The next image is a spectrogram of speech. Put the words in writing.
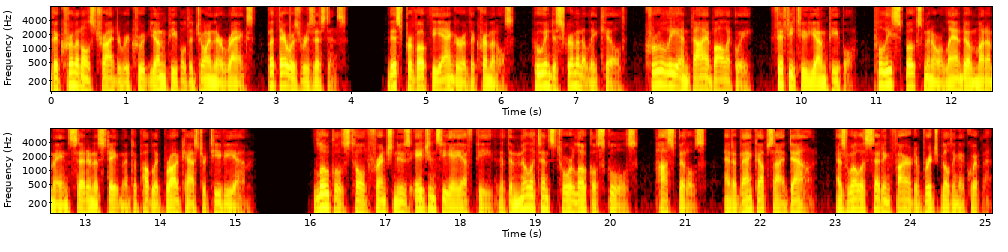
The criminals tried to recruit young people to join their ranks, but there was resistance. This provoked the anger of the criminals, who indiscriminately killed, cruelly and diabolically, 52 young people, police spokesman Orlando Mudumane said in a statement to public broadcaster TVM. Locals told French news agency AFP that the militants tore local schools, hospitals, and a bank upside down, as well as setting fire to bridge building equipment.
